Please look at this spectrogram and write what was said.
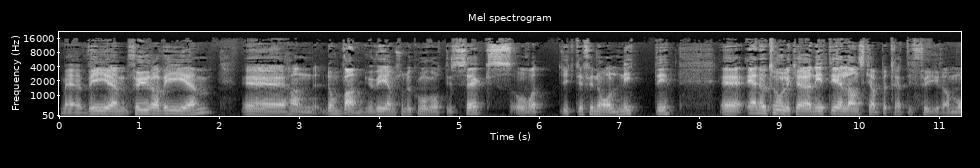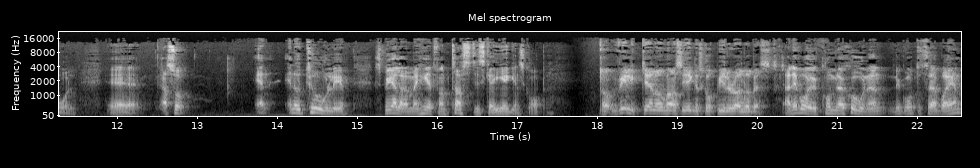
med VM, fyra VM. Eh, han, de vann ju VM som du kommer ihåg 86 och var, gick till final 90. Eh, en otrolig karriär, 91 landskamper, 34 mål. Eh, alltså en, en otrolig spelare med helt fantastiska egenskaper. Ja, vilken av hans egenskaper gillar du allra bäst? Ja, det var ju kombinationen. Det går inte att säga bara en.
